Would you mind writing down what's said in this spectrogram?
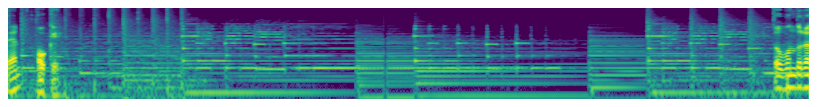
দেন ওকে তো বন্ধুরা,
